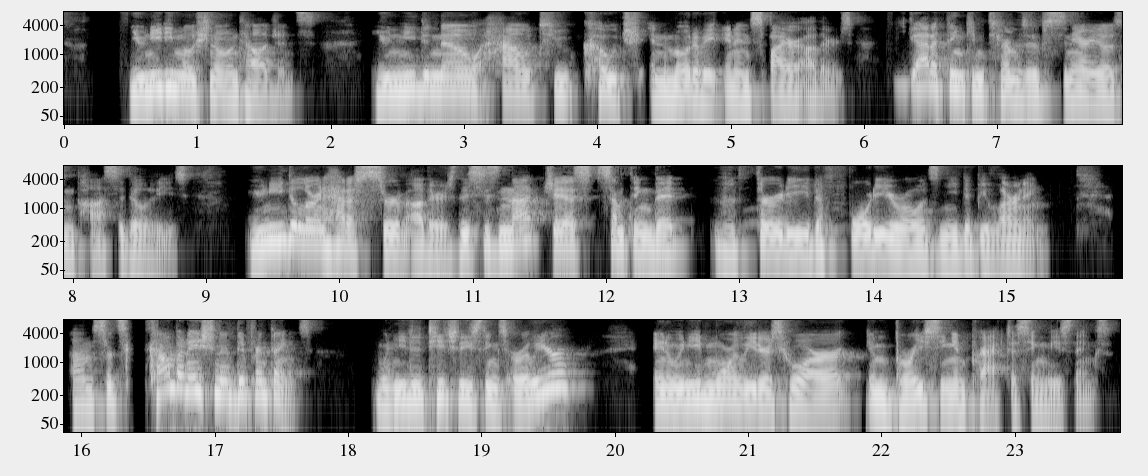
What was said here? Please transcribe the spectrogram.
you need emotional intelligence. You need to know how to coach and motivate and inspire others. You got to think in terms of scenarios and possibilities you need to learn how to serve others. This is not just something that the 30, the 40 year olds need to be learning. Um, so it's a combination of different things. We need to teach these things earlier, and we need more leaders who are embracing and practicing these things.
